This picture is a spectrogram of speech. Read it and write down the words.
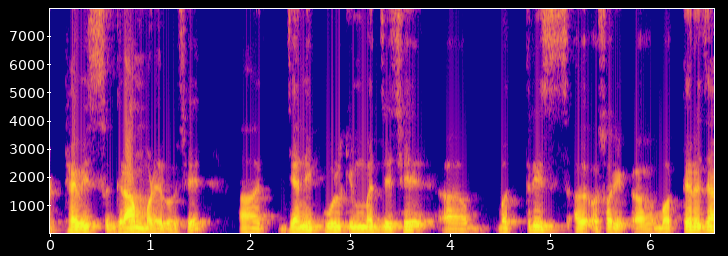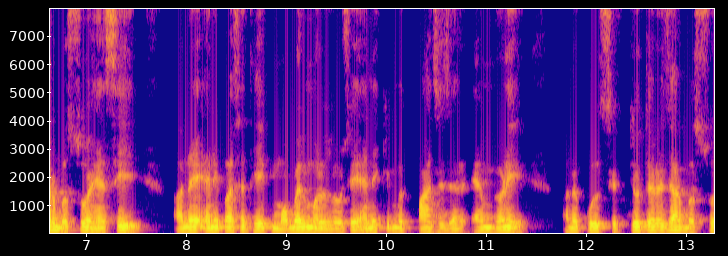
અઠ્યાવીસ ગ્રામ મળેલો છે. જેની કુલ કિંમત જે છે બત્રીસ સોરી બોતેર હજાર બસો એંસી અને એની પાસેથી એક મોબાઈલ મળેલો છે. એની કિંમત પાંચ હજાર. એમ ગણી અને કુલ સિત્યોતેર હજાર બસો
